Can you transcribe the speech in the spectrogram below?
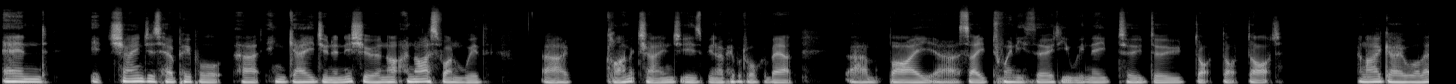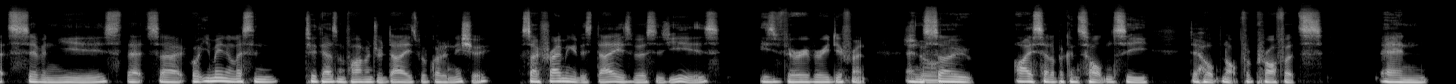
And it changes how people uh, engage in an issue. And a nice one with uh, climate change is, you know, people talk about um, by, uh, say, 2030, we need to do dot, dot, dot. And I go, well, that's seven years. That's uh, what you mean in less than 2,500 days, we've got an issue. So framing it as days versus years is very, very different. Sure. And so I set up a consultancy to help not for profits and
